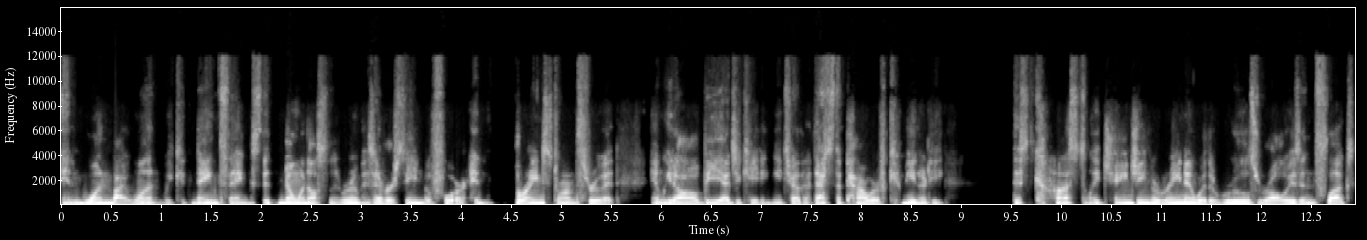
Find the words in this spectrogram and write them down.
and one by one, we could name things that no one else in the room has ever seen before and brainstorm through it. And we'd all be educating each other. That's the power of community. This constantly changing arena where the rules are always in flux.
